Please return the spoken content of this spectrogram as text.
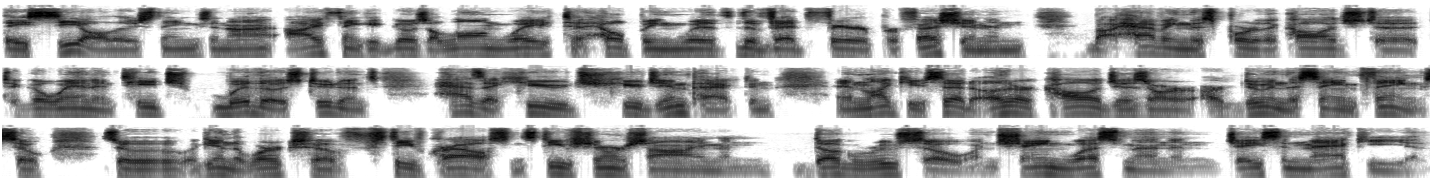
They see all those things and i, I think it goes a long way to helping with the vet farrier profession. And by having the support of the college to, to go in and teach with those students has a huge huge impact. And and like you said other colleges are are doing the same thing. So so again the works of steve kraus and steve schimmersheim and doug russo and shane westman and jason mackey and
